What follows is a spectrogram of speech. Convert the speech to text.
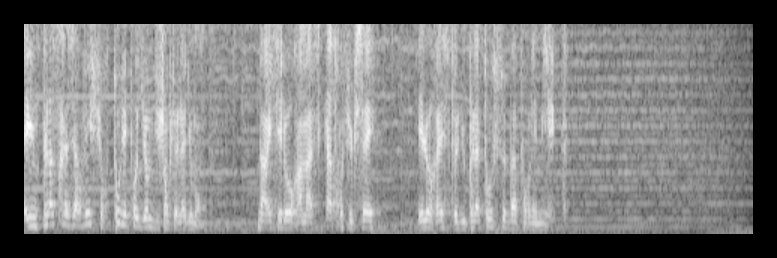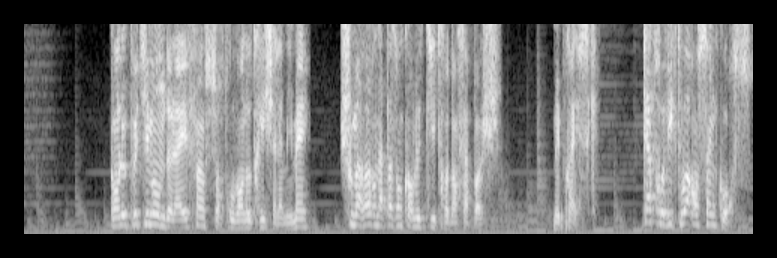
et une place réservée sur tous les podiums du championnat du monde. Barrichello ramasse 4 succès, et le reste du plateau se bat pour les miettes. Quand le petit monde de la F1 se retrouve en Autriche à la mi-mai, Schumacher n'a pas encore le titre dans sa poche. Mais presque. 4 victoires en 5 courses.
